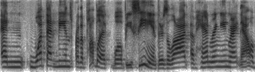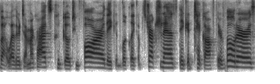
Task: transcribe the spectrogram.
And what that means for the public will be seen. There's a lot of hand wringing right now about whether Democrats could go too far. They could look like obstructionists. They could tick off their voters.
